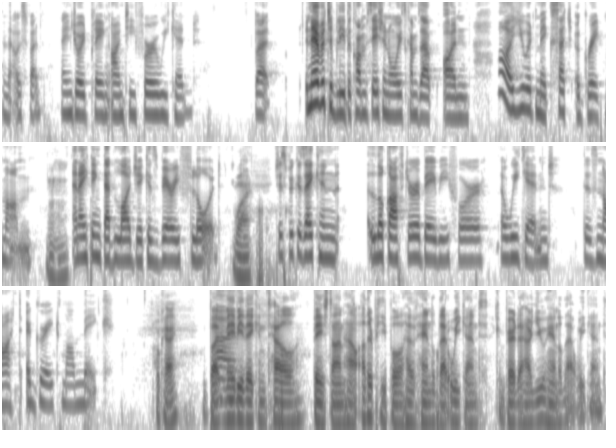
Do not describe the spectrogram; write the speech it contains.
and that was fun. I enjoyed playing auntie for a weekend. But inevitably, the conversation always comes up on, oh, you would make such a great mom. Mm-hmm. And I think that logic is very flawed. Why? Just because I can look after a baby for a weekend does not a great mom make. Okay. But maybe Um, they can tell based on how other people have handled that weekend compared to how you handled that weekend.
